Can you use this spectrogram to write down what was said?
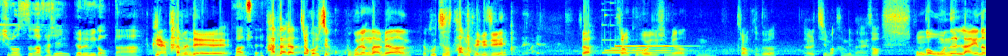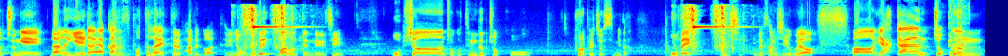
키로수가 사실 별 의미가 없다. 그냥 타면 돼. 맞아요. 하다가 조금씩 고- 고장 나면 고쳐서 타면 돼, 그지? 자, 트렁크 보여주시면, 음, 트렁크도 널찍막합니다. 그래서 뭔가 오늘 라인업 중에 나는 얘가 약간 스포트라이트를 받을 것 같아. 왜냐면 500만 원대인데, 그지? 옵션 좋고 등급 좋고 프로필 좋습니다. 530, 530이고요. 어, 약간 조금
